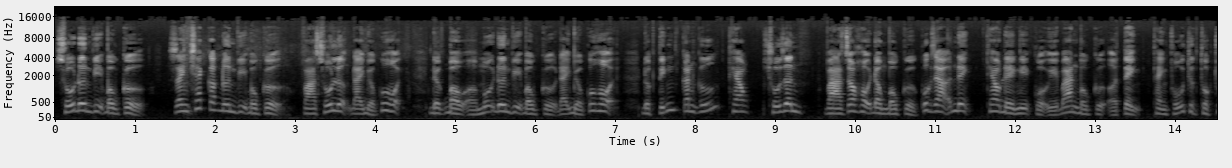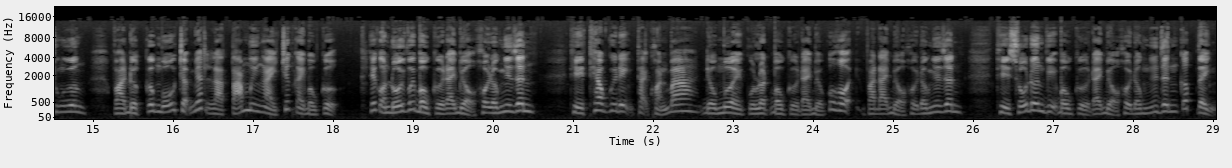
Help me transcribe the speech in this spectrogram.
Số đơn vị bầu cử, danh sách các đơn vị bầu cử và số lượng đại biểu Quốc hội được bầu ở mỗi đơn vị bầu cử đại biểu Quốc hội được tính căn cứ theo số dân và do Hội đồng bầu cử quốc gia ấn định theo đề nghị của Ủy ban bầu cử ở tỉnh, thành phố trực thuộc Trung ương và được công bố chậm nhất là 80 ngày trước ngày bầu cử. Thế còn đối với bầu cử đại biểu Hội đồng Nhân dân thì theo quy định tại khoản 3 điều 10 của luật bầu cử đại biểu Quốc hội và đại biểu Hội đồng Nhân dân thì số đơn vị bầu cử đại biểu Hội đồng Nhân dân cấp tỉnh,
